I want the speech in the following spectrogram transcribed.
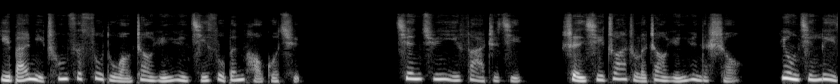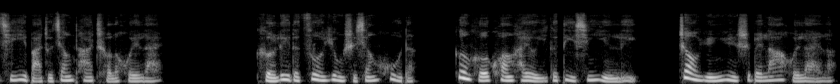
以百米冲刺速度往赵云云急速奔跑过去。千钧一发之际，沈西抓住了赵云云的手，用尽力气，一把就将她扯了回来。可力的作用是相互的，更何况还有一个地心引力。赵云云是被拉回来了，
